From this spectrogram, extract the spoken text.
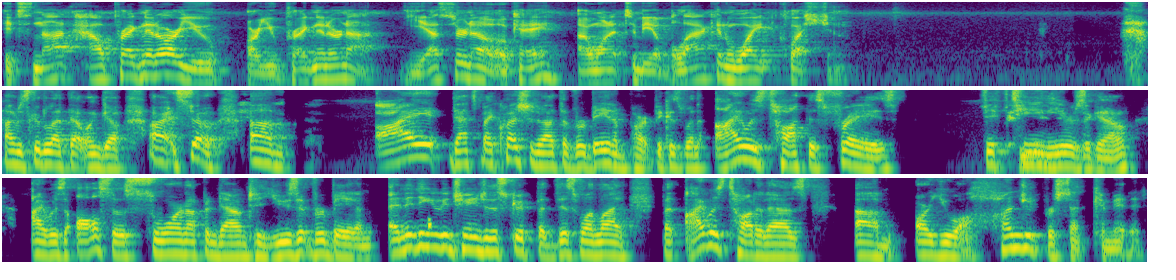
It's not how pregnant are you? Are you pregnant or not? Yes or no, okay? I want it to be a black and white question. I'm just going to let that one go. All right. So, um, I that's my question about the verbatim part because when I was taught this phrase 15 years ago, I was also sworn up and down to use it verbatim. Anything you can change in the script, but this one line. But I was taught it as, um, "Are you 100% committed?"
